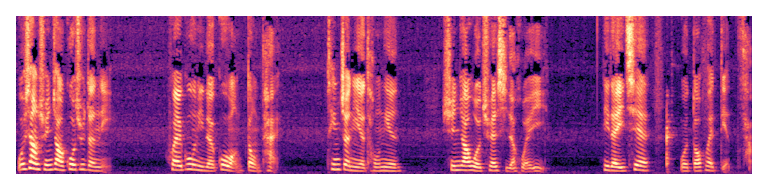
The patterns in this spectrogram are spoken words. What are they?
我想寻找过去的你，回顾你的过往动态，听着你的童年。寻找我缺席的回忆，你的一切我都会典藏。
